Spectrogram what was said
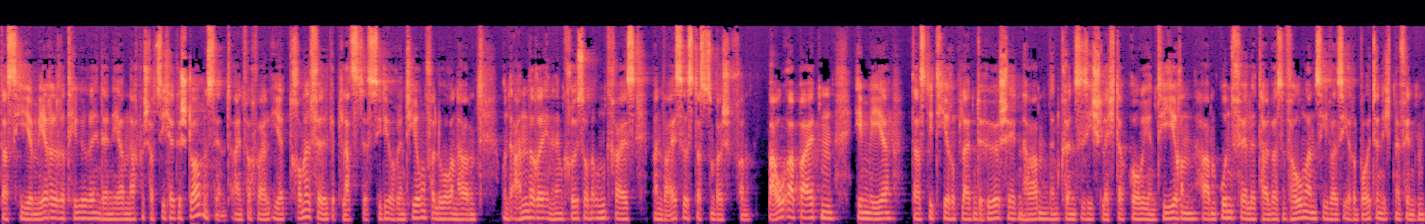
dass hier mehrere Tiere in der näheren Nachbarschaft sicher gestorben sind, einfach weil ihr Trommelfell geplatzt ist, sie die Orientierung verloren haben und andere in einem größeren Umkreis. Man weiß es, dass zum Beispiel von Bauarbeiten im Meer dass die Tiere bleibende Hörschäden haben, dann können sie sich schlechter orientieren, haben Unfälle, teilweise verhungern sie, weil sie ihre Beute nicht mehr finden.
